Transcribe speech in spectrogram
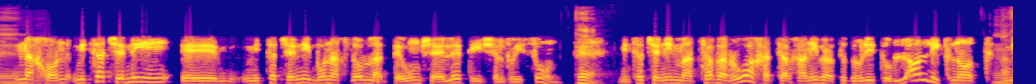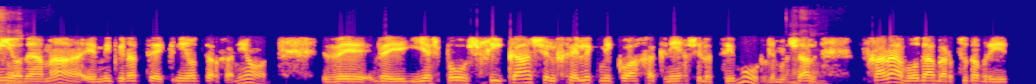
אה, נכון. מצד שני, אה, מצד שני בוא נחזור לטיעון שהעליתי של ריסון. כן. מצד שני, מצב הרוח הצרכני בארצות הברית הוא לא לקנות נכון. מי יודע מה מבחינת קניות צרכניות. ו- ויש פה שחיקה של חלק מכוח הקנייה של הציבור. למשל, נכון. שכר העבודה בארצות הברית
